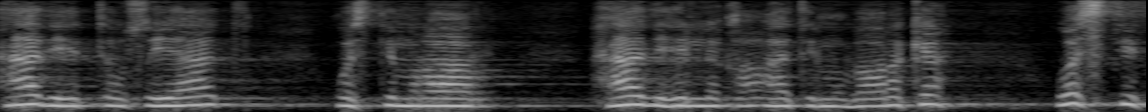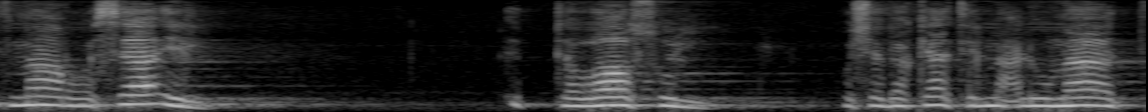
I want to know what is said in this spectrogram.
هذه التوصيات واستمرار هذه اللقاءات المباركة واستثمار وسائل التواصل وشبكات المعلومات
